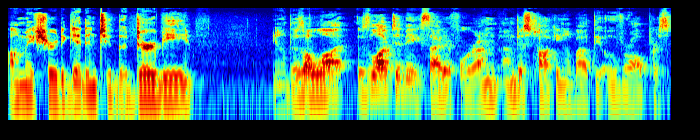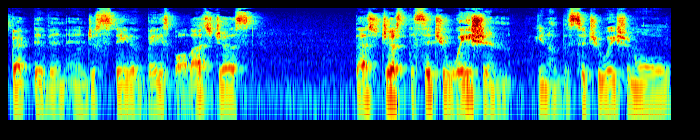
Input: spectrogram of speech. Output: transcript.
I'll make sure to get into the Derby you know there's a lot there's a lot to be excited for i'm i'm just talking about the overall perspective and, and just state of baseball that's just that's just the situation you know the situational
